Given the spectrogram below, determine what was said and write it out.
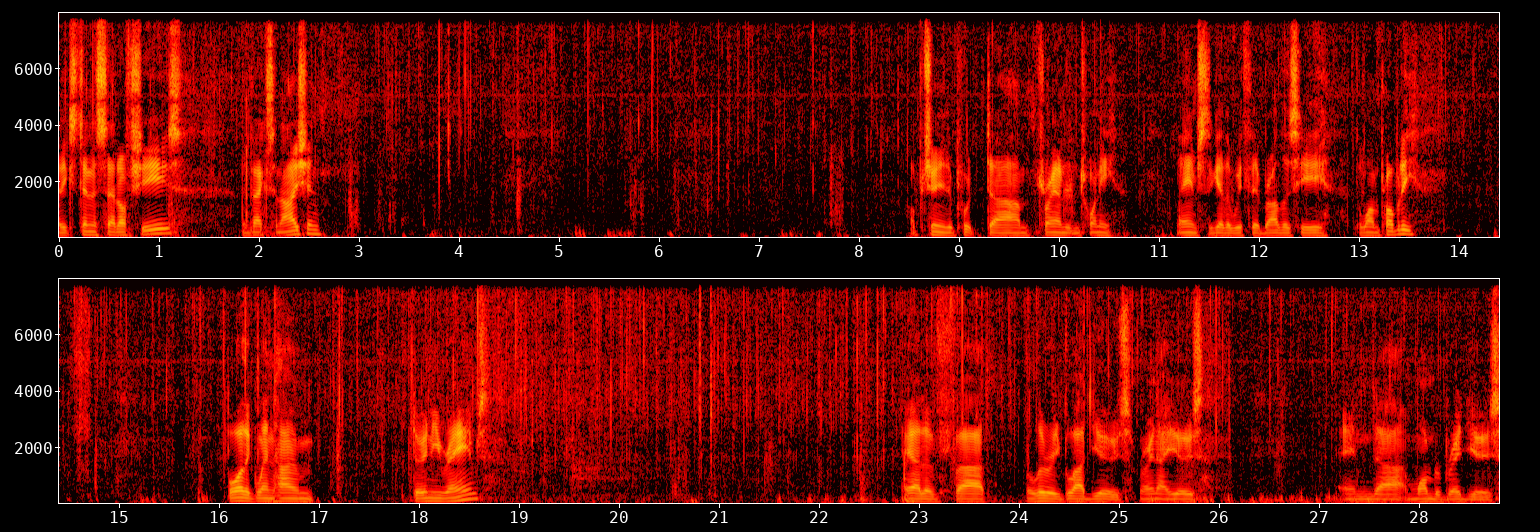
Had extended set off shears, the vaccination. Opportunity to put um, 320 lambs together with their brothers here the one property. By the Glenholme Dohne Rams. Out of uh, Maluri blood ewes, Merino ewes, and uh, bred ewes.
